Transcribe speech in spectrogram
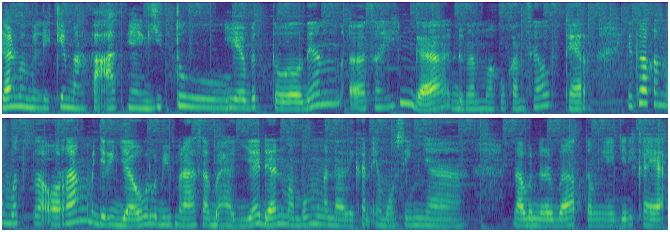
dan memiliki manfaatnya gitu. Iya betul dan eh, sehingga dengan melakukan self care itu akan membuat seseorang menjadi jauh lebih merasa bahagia dan mampu mengendalikan emosinya. Nah bener banget dong ya jadi kayak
